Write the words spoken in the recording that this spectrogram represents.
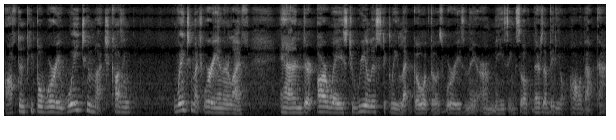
Often people worry way too much, causing way too much worry in their life. And there are ways to realistically let go of those worries, and they are amazing. So there's a video all about that.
